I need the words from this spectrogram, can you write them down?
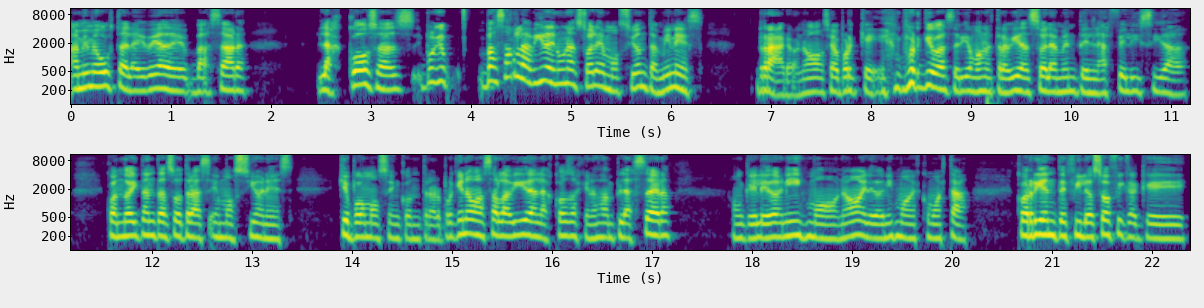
A mí me gusta la idea de basar las cosas, porque basar la vida en una sola emoción también es raro, ¿no? O sea, ¿por qué? ¿Por qué basaríamos nuestra vida solamente en la felicidad cuando hay tantas otras emociones que podemos encontrar? ¿Por qué no basar la vida en las cosas que nos dan placer? Aunque el hedonismo, ¿no? El hedonismo es como esta corriente filosófica que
